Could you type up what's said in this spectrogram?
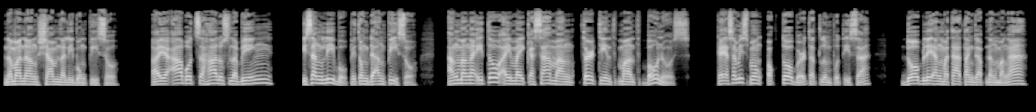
naman ang siyam na libong piso, ay aabot sa halos labing isang libo pitong daang piso. Ang mga ito ay may kasamang 13th month bonus. Kaya sa mismong October 31, doble ang matatanggap ng mga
